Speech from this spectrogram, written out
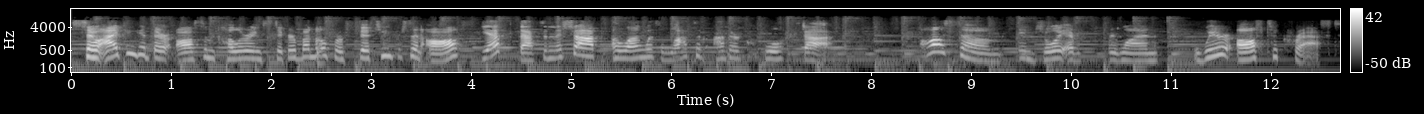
So I can get their awesome coloring sticker bundle for 15% off? Yep, that's in the shop along with lots of other cool stuff. Awesome. Enjoy everyone. We're off to craft.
